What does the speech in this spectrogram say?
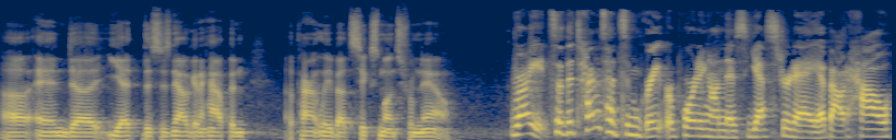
Uh, and uh, yet, this is now going to happen apparently about six months from now. Right. So the Times had some great reporting on this yesterday about how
